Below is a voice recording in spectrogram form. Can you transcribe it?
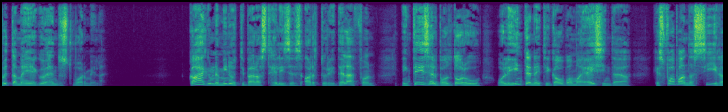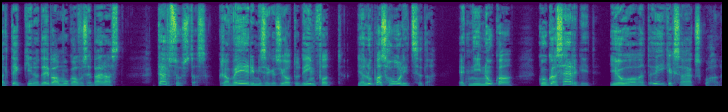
Võta meiega ühendust vormile kahekümne minuti pärast helises Arturi telefon ning teisel pool toru oli internetikaubamaja esindaja, kes vabandas siiralt tekkinud ebamugavuse pärast, täpsustas graveerimisega seotud infot ja lubas hoolitseda, et nii nuga kui ka särgid jõuavad õigeks ajaks kohale.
